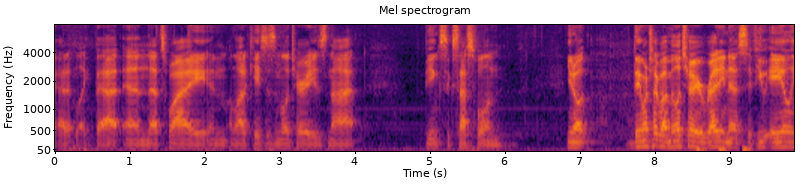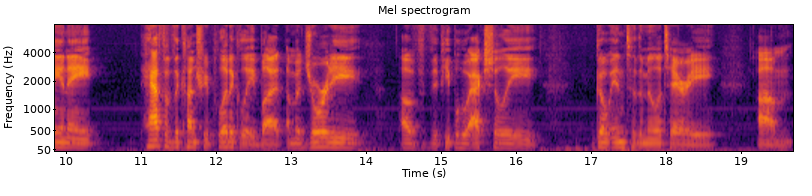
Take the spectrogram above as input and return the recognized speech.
at it like that, and that's why in a lot of cases the military is not being successful. And you know, they want to talk about military readiness. If you alienate half of the country politically, but a majority of the people who actually go into the military. Um,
